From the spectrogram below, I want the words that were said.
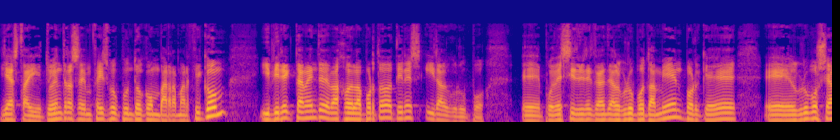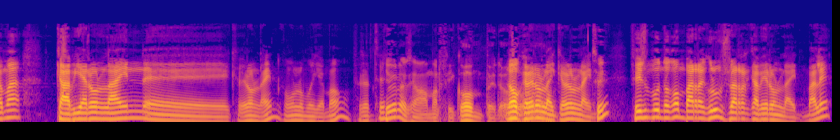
ya está ahí. Tú entras en facebook.com barra Marficom y directamente debajo de la portada tienes ir al grupo. Eh, puedes ir directamente al grupo también porque eh, el grupo se llama Caviar Online. Eh, ¿Caviar Online? ¿Cómo lo hemos llamado? Espérate. Yo creo que se llama Marficom, pero... No, Caber Online, Caber Online. ¿Sí? Facebook.com barra groups barra Caber Online, ¿vale?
